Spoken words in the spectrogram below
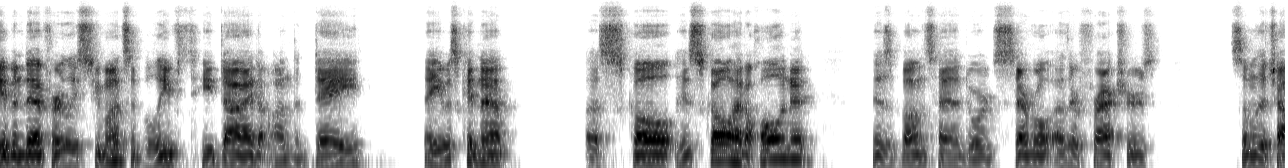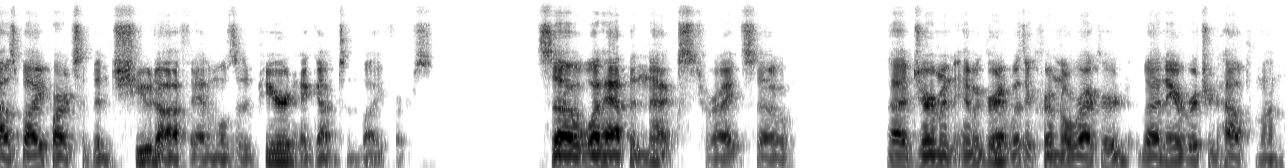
He had been dead for at least two months and believed he died on the day that he was kidnapped. A skull, his skull had a hole in it. His bones had endured several other fractures. Some of the child's body parts had been chewed off. Animals that appeared had gotten to the body first. So what happened next, right? So a German immigrant with a criminal record by the name of Richard Hauptmann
